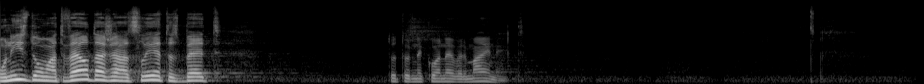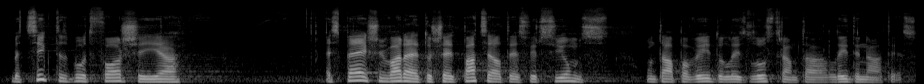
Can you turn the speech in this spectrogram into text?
un izdomāt vēl dažādas lietas, bet tu tur neko nevari mainīt. Bet cik tas būtu forši, ja es pēkšņi varētu šeit pacelties virs jums un tā pa vidu līdz lustram tā lidināties,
